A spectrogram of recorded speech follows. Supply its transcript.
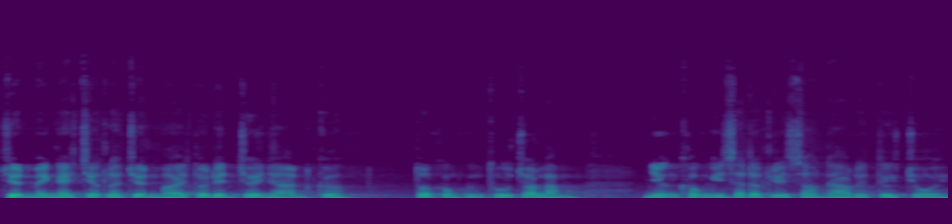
Chuyện mấy ngày trước là chuyện mời tôi đến chơi nhà ăn cơm Tôi không hứng thú cho lắm nhưng không nghĩ ra được lý do nào để từ chối.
